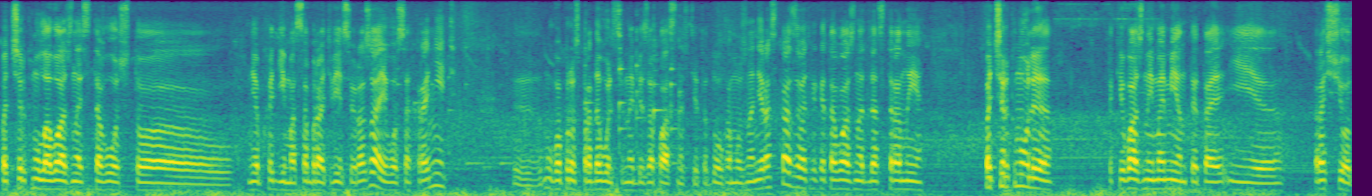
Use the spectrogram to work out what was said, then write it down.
Подчеркнула важность того, что необходимо собрать весь урожай, его сохранить. Э, Ну, вопрос продовольственной безопасности, это долго можно не рассказывать, как это важно для страны. Подчеркнули такие важный момент, это и э, расчет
